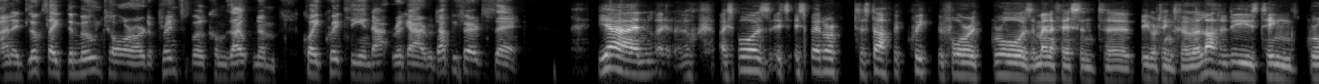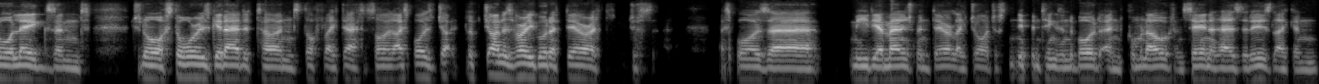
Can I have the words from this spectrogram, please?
and it looks like the Moon Tour or the principal comes out in him quite quickly in that regard. Would that be fair to say? Yeah, and look, I suppose it's it's better to stop it quick before it grows and manifests into bigger things. Because a lot of these things grow legs, and you know stories get added to and stuff like that. So I suppose look, John is very good at there at just I suppose, uh, media management there, like John, just nipping things in the bud and coming out and saying it as it is, like, and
